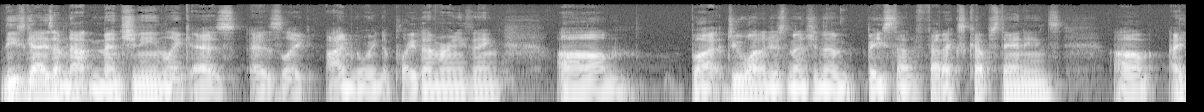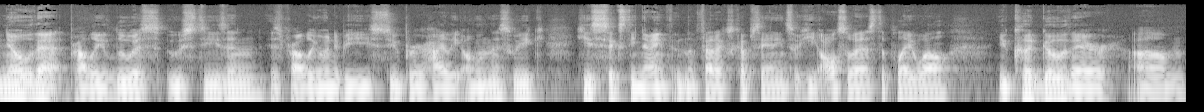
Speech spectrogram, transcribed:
these guys I'm not mentioning like as as like I'm going to play them or anything. Um, but do want to just mention them based on FedEx Cup standings. Um, I know that probably Louis Oosthuizen is probably going to be super highly owned this week. He's 69th in the FedEx Cup standing, so he also has to play well. You could go there. Um,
